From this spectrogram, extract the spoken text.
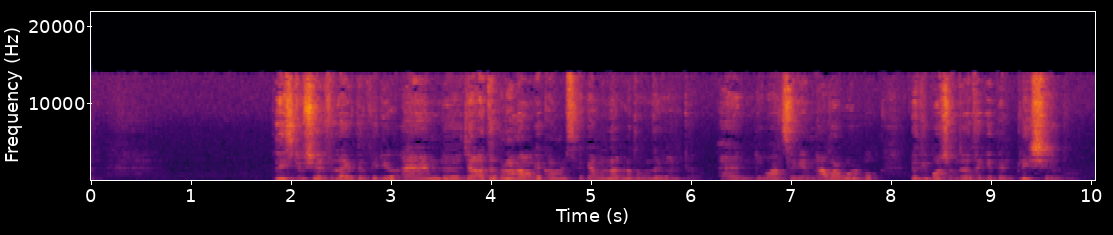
please do share if like the video and জানাতে ভুলো না আমাকে কমেন্টসে কেমন লাগলো তোমাদের গানটা অ্যান্ড ওয়ান সেকেন্ড আবার বলব, যদি পছন্দ হয়ে থাকে দেন প্লিজ শেয়ার করো। Okay thank you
